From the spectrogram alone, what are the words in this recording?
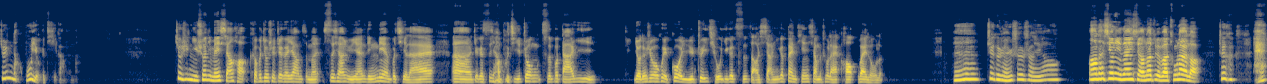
就是脑部有个提纲的嘛。就是你说你没想好，可不就是这个样子吗？思想语言凝练不起来啊，这个思想不集中，词不达意。有的时候会过于追求一个词藻，想一个半天想不出来，好歪楼了。嗯，这个人是谁呀？啊，他心里在想，他嘴巴出来了。这个，哎，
